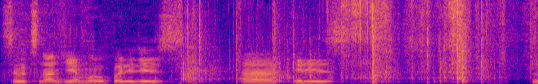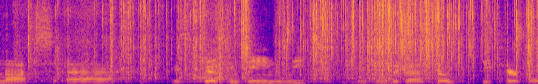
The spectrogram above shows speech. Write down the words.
So it's non-GMO, but it is, uh, it is not, uh, it does contain wheat and things like that, so be careful.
